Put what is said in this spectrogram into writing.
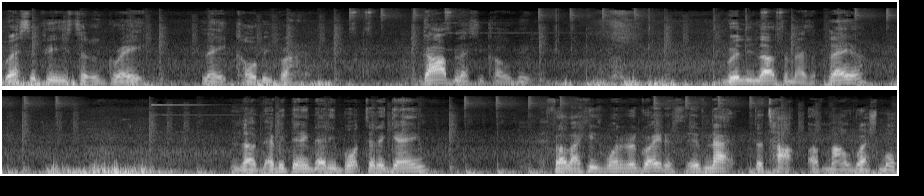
Recipes to the great late Kobe Bryant. God bless you, Kobe. Really loved him as a player. Loved everything that he brought to the game. Felt like he's one of the greatest, if not the top of Mount Rushmore.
